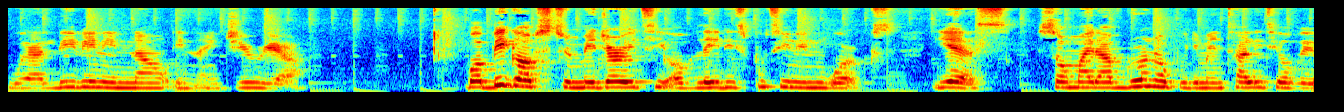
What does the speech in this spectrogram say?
we are living in now in Nigeria. But big ups to majority of ladies putting in works. Yes, some might have grown up with the mentality of a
